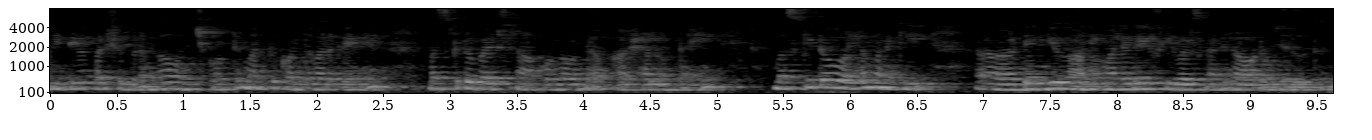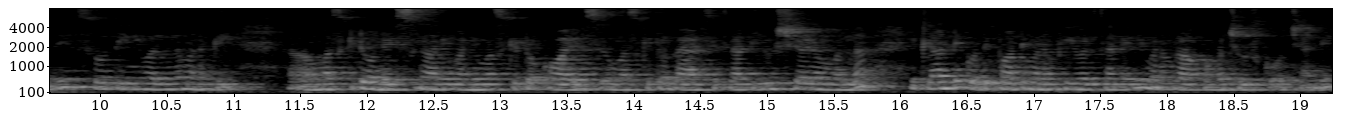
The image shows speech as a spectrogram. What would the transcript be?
నీట్గా పరిశుభ్రంగా ఉంచుకుంటే మనకు కొంతవరకైనా మస్కిటో బైట్స్ రాకుండా ఉండే అవకాశాలు ఉంటాయి. మస్కిటో వల్ల మనకి డెంగ్యూ కానీ మలేరియా ఫీవర్స్ కానీ రావడం జరుగుతుంది. సో దీనివల్ల మనకి మస్కిటో నెట్స్ కానివ్వండి మస్కిటో కాయిల్స్ మస్కిటో బ్యాట్స్ ఇట్లాంటివి యూజ్ చేయడం వల్ల ఇట్లాంటి కొద్దిపాటి మనం ఫీవర్స్ అనేవి మనం రాకుండా చూసుకోవచ్చండి.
